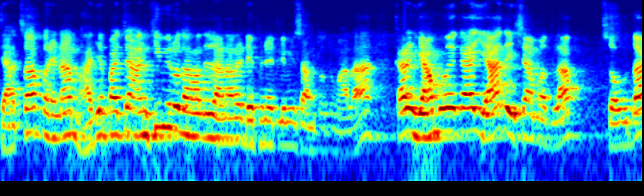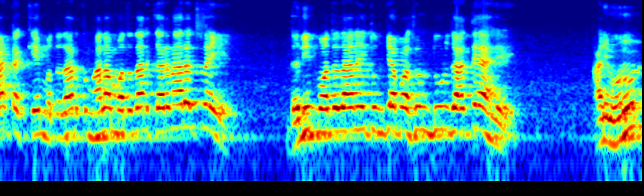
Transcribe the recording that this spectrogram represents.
त्याचा परिणाम भाजपाच्या आणखी विरोधामध्ये जाणार आहे डेफिनेटली मी सांगतो तुम्हाला. कारण यामुळे काय? या देशामधला चौदा टक्के मतदार तुम्हाला मतदान करणारच नाही दलित मतदानही तुमच्यापासून दूर जाते आहे. आणि म्हणून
